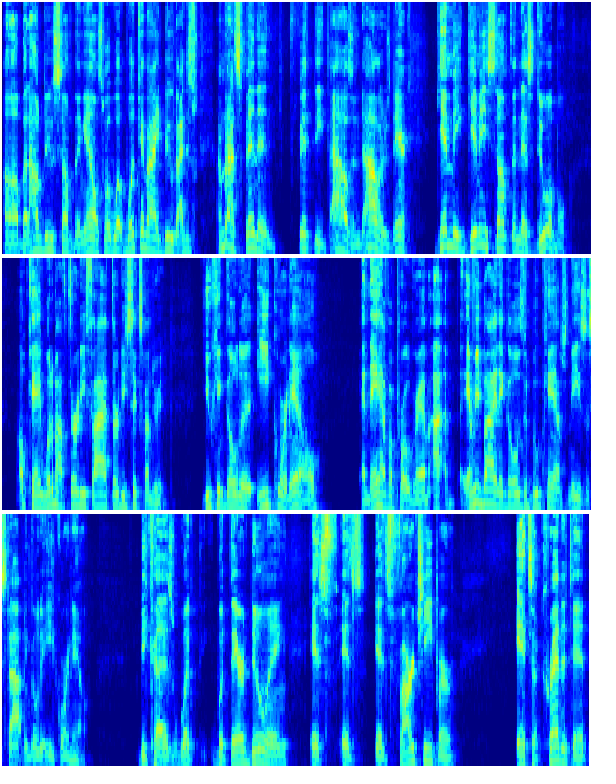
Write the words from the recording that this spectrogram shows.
uh, but I'll do something else. What, what, what can I do? I just, I'm not spending $50,000, there. Give me, give me something that's doable. Okay, what about 35, 3600? You can go to eCornell and they have a program. I, everybody that goes to boot camps needs to stop and go to eCornell because what what they're doing is it's it's far cheaper. It's accredited.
